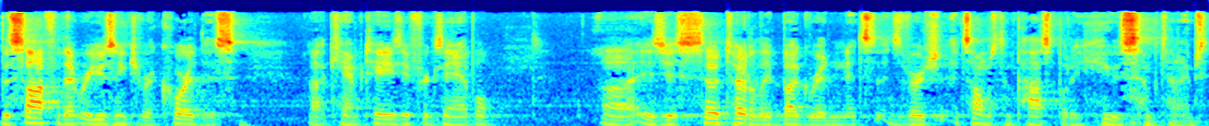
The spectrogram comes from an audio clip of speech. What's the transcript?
The software that we're using to record this, uh, Camtasia, for example, uh, is just so totally bug-ridden. It's it's, virtu- it's almost impossible to use sometimes.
